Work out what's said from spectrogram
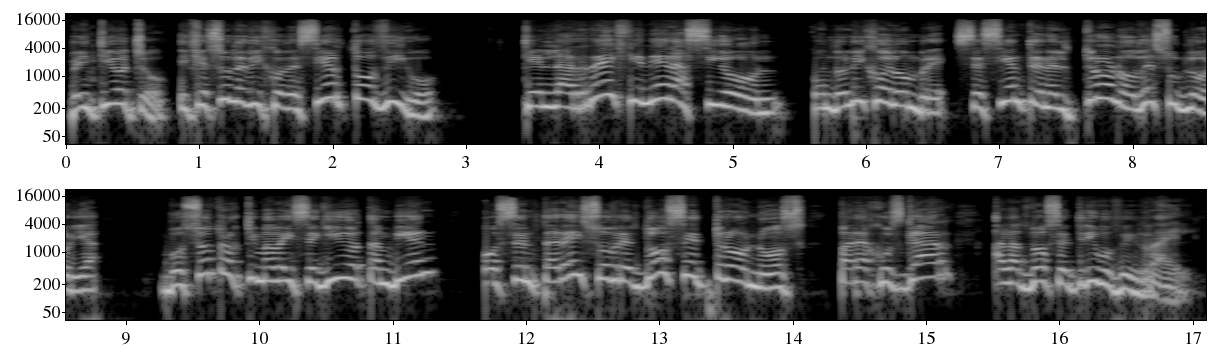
28. Y Jesús le dijo, de cierto os digo que en la regeneración, cuando el Hijo del Hombre se siente en el trono de su gloria, vosotros que me habéis seguido también os sentaréis sobre doce tronos para juzgar a las doce tribus de Israel.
